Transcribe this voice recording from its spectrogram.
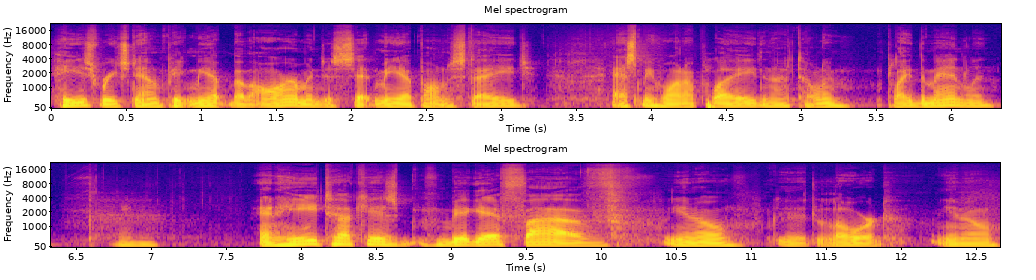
he just reached down and picked me up by the arm and just set me up on the stage, asked me what I played, and I told him played the mandolin. And he took his big F five, you know, good lord, you know,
